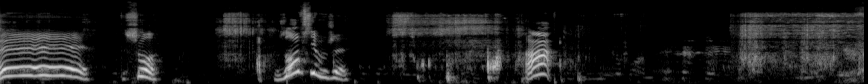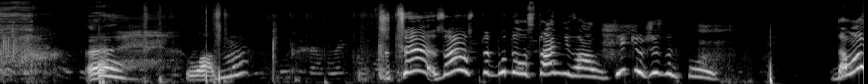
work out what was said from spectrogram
Е, ти що? Зовсім вже? А! Ех, ладно. Це, це зараз це буде останній раунд, тільки вже з ультою. Давай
